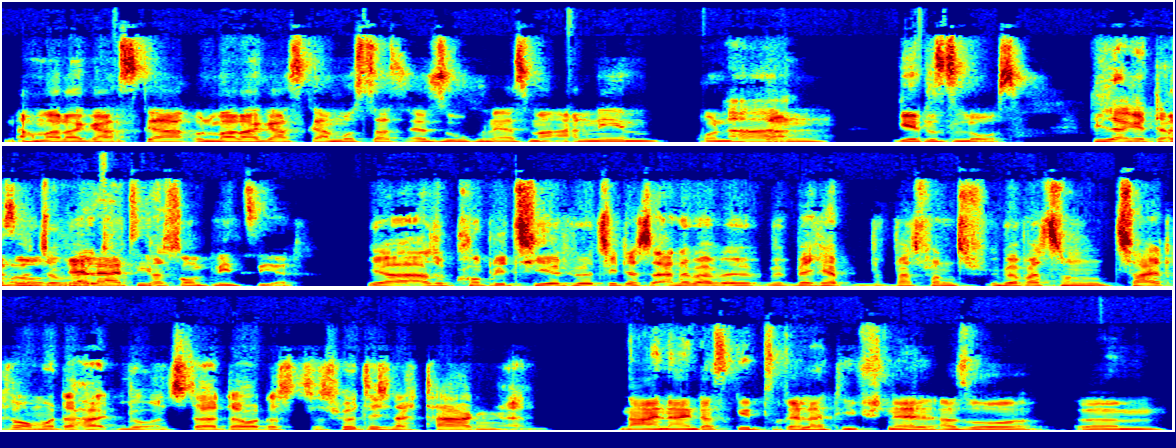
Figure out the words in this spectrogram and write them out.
nach Madagaskar und Madagaskar muss das Ersuchen erstmal annehmen und ah. dann geht es los. Wie lange dauert also so relativ was, kompliziert. Ja, also kompliziert hört sich das an, aber äh, welcher, was von, über was für einen Zeitraum unterhalten wir uns da? Das, das hört sich nach Tagen an. Nein, nein, das geht relativ schnell. Also ähm,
